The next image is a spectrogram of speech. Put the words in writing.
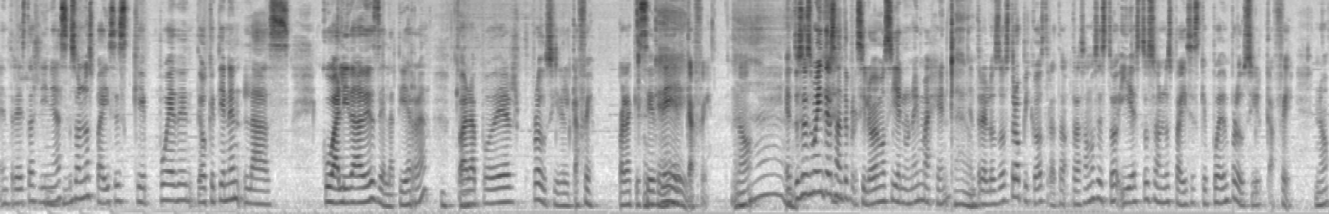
entre estas líneas, son los países que pueden o que tienen las cualidades de la tierra para poder producir el café, para que se dé el café, ¿no? Ah. Entonces es muy interesante porque si lo vemos así en una imagen, entre los dos trópicos trazamos esto y estos son los países que pueden producir café, ¿no?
